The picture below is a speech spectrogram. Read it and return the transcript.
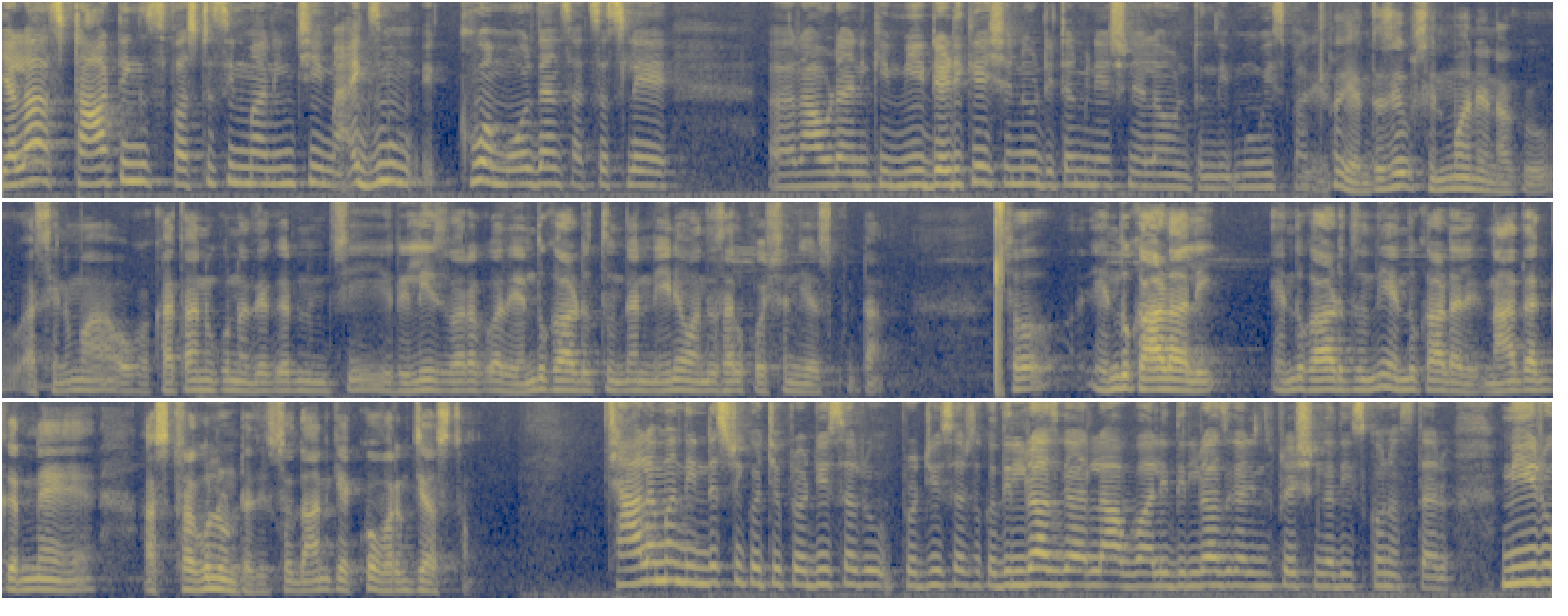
ఎలా స్టార్టింగ్స్ ఫస్ట్ సినిమా నుంచి మ్యాక్సిమం ఎక్కువ మోర్ దాన్ సక్సెస్లే రావడానికి మీ డెడికేషన్ డిటర్మినేషన్ ఎలా ఉంటుంది మూవీస్ పట్ల ఎంతసేపు సినిమానే నాకు. ఆ సినిమా ఒక కథ అనుకున్న దగ్గర నుంచి రిలీజ్ వరకు అది ఎందుకు ఆడుతుంది అని నేనే వందసార్లు క్వశ్చన్ చేసుకుంటాను. సో ఎందుకు ఆడాలి? ఎందుకు ఆడుతుంది? ఎందుకు ఆడాలి? నా దగ్గరనే ఆ స్ట్రగుల్ ఉంటుంది. సో దానికి ఎక్కువ వర్క్ చేస్తాం. చాలామంది ఇండస్ట్రీకి వచ్చే ప్రొడ్యూసర్ ప్రొడ్యూసర్స్ ఒక దిల్ రాజు గారిలా అవ్వాలి దిల్ రాజు గారి ఇన్స్పిరేషన్గా తీసుకొని వస్తారు. మీరు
